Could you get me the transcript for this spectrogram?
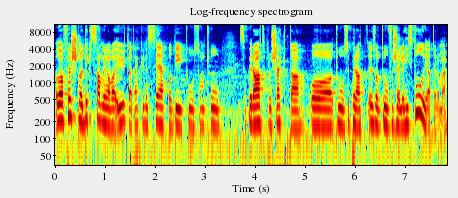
Og det var først når diktsamlinga var ute, at jeg kunne se på de to som to separate prosjekter og to, separat, liksom to forskjellige historier, til og med.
